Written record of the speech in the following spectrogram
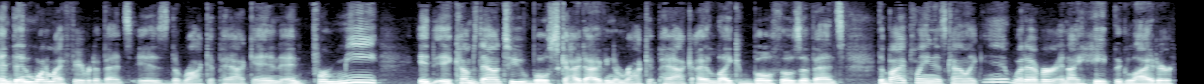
And then one of my favorite events is the rocket pack. And and for me, it, it comes down to both skydiving and rocket pack. I like both those events. The biplane is kind of like eh, whatever, and I hate the glider.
